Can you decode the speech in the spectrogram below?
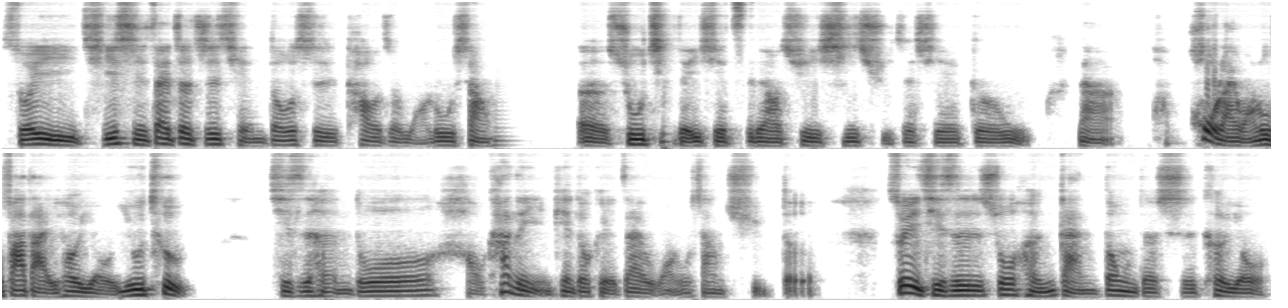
所以，其实在这之前都是靠着网络上，呃，书籍的一些资料去吸取这些歌舞。那后来网络发达以后，有 YouTube，其实很多好看的影片都可以在网络上取得。所以，其实说很感动的时刻有，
